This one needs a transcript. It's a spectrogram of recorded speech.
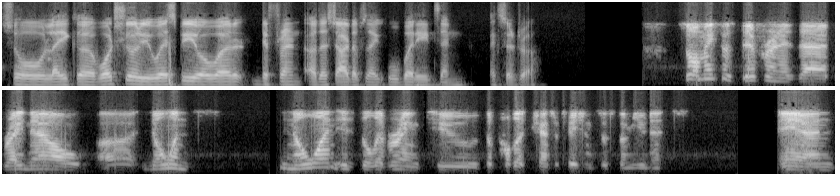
So, like, uh, what's your USP over different other startups like Uber Eats and etc.? So, what makes us different is that right now, uh, no one's no one is delivering to the public transportation system units. And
